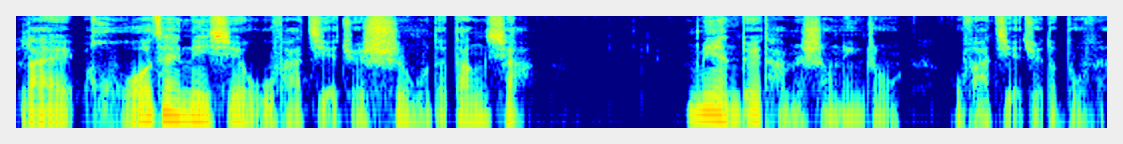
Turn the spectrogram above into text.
来活在那些无法解决事物的当下。面对他们生命中无法解决的部分，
